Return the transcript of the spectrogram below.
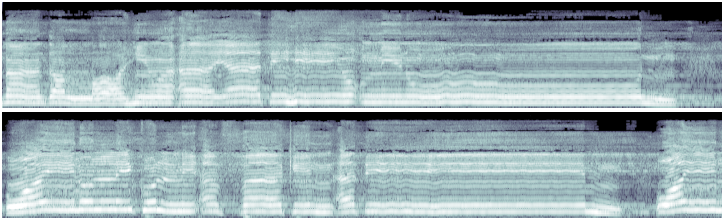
بعد الله وآياته يؤمنون؟ ويل لكل أفاك أثيم. ويل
